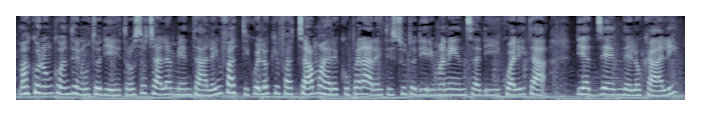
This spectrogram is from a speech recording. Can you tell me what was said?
ma con un contenuto dietro, sociale e ambientale. Infatti quello che facciamo è recuperare tessuto di rimanenza di qualità di aziende locali.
